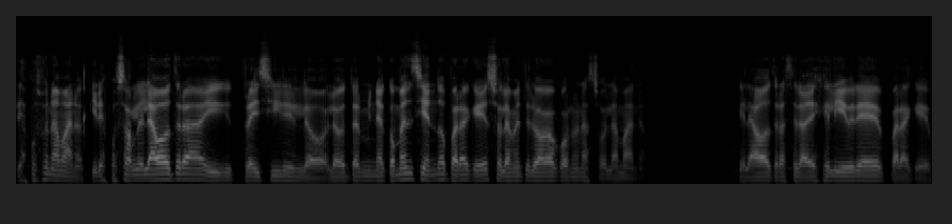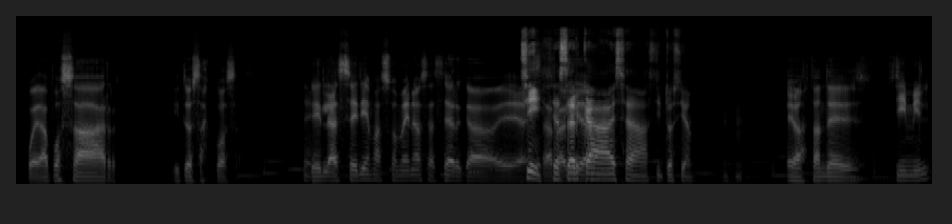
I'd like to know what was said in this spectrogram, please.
le esposa una mano, quiere esposarle la otra y Tracy lo, lo termina convenciendo para que solamente lo haga con una sola mano. Que la otra se la deje libre para que pueda posar y todas esas cosas. Sí. Que la serie más o menos se acerca. eh, Sí, se acerca a esa situación. Es bastante símil.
